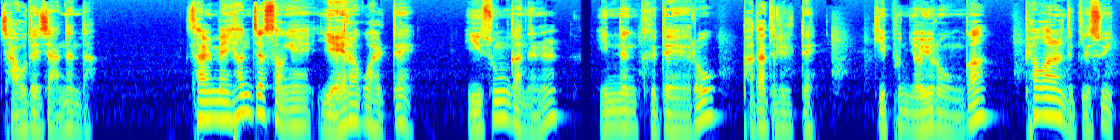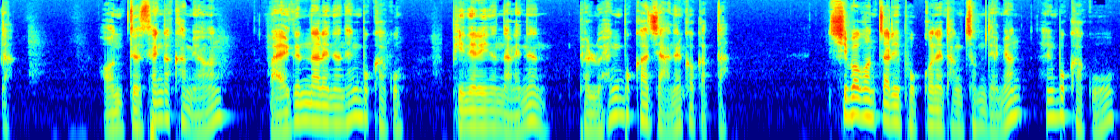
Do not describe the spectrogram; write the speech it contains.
좌우되지 않는다. 삶의 현재성의 예라고 할 때 이 순간을 있는 그대로 받아들일 때 깊은 여유로움과 평화를 느낄 수 있다. 언뜻 생각하면 맑은 날에는 행복하고 비 내리는 날에는 별로 행복하지 않을 것 같다. 10억 원짜리 복권에 당첨되면 행복하고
